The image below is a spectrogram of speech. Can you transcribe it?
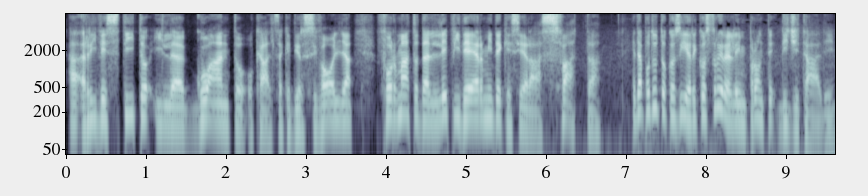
ha rivestito il guanto o calza che dir si voglia, formato dall'epidermide che si era sfatta ed ha potuto così ricostruire le impronte digitali.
